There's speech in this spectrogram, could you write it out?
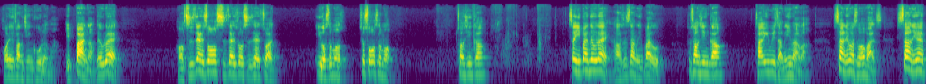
获利放金库了嘛，一半了，对不对？好，实在说，实在说，实在赚，有什么就说什么，创新高，剩一半，对不对？好，是上礼拜五是创新高，差一笔涨停板嘛。上礼拜什么盘？上礼拜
